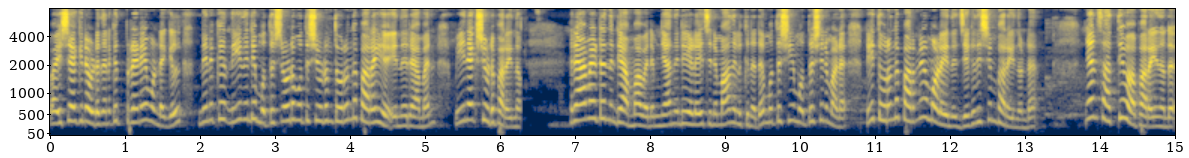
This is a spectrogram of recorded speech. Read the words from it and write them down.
വൈശാഖിനോട് നിനക്ക് പ്രണയമുണ്ടെങ്കിൽ നിനക്ക് നീ നിന്റെ മുത്തശ്ശനോടും മുത്തശ്ശിയോടും തുറന്ന് പറയ് എന്ന് രാമൻ മീനാക്ഷിയോട് പറയുന്നു. രാമേട്ടൻ നിന്റെ അമ്മാവനും ഞാൻ നിന്റെ ഇളയച്ചനും ആ നിൽക്കുന്നത് മുത്തശ്ശിയും മുത്തശ്ശനുമാണ്. നീ തുറന്ന് പറഞ്ഞു മോളെ എന്ന് ജഗദീശൻ പറയുന്നുണ്ട്. ഞാൻ സത്യമാ പറയുന്നത്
